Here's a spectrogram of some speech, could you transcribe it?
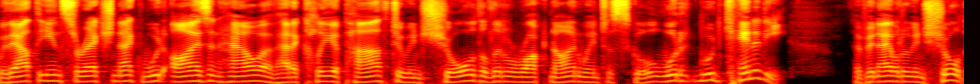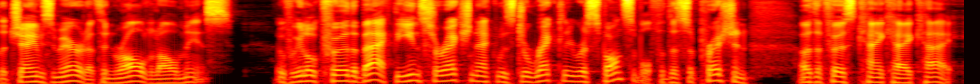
Without the Insurrection Act, would Eisenhower have had a clear path to ensure the Little Rock Nine went to school? Would, would Kennedy have been able to ensure that James Meredith enrolled at Ole Miss? If we look further back, the Insurrection Act was directly responsible for the suppression of the first KKK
